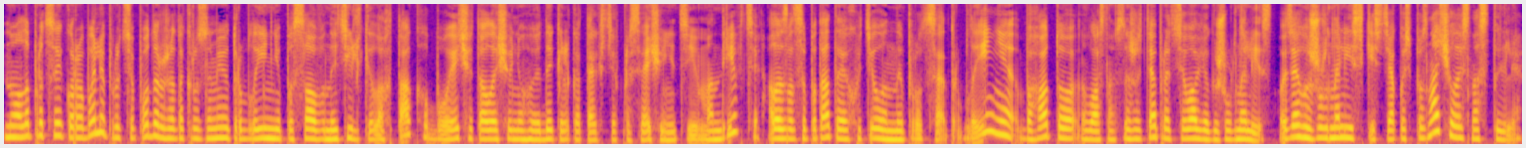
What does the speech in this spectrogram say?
Ну, але про цей корабель і про цю подорож, я так розумію, Троблеїні писав не тільки Лахтак, бо я читала, що у нього є декілька текстів присвячені цій мандрівці. Але запитати я хотіла не про це. Троблеїні багато власне все життя працював як журналіст. Ось його журналістськість якось позначилась на стилі.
